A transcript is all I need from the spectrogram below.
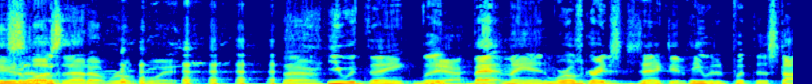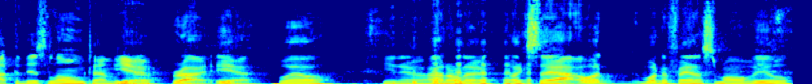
he would have So- busted that up real quick. So, You would think, but Yeah. Batman, world's greatest detective, he would have put the stop to this long time ago. yeah, right. Yeah. Well, you know, I don't know. Like I say, I wa- wasn't a fan of Smallville.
